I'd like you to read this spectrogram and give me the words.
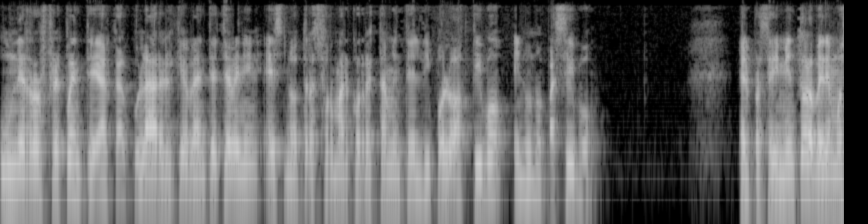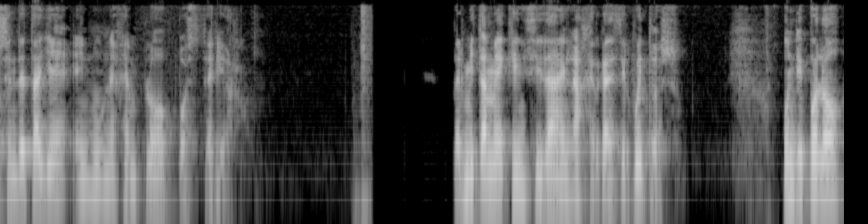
un error frecuente al calcular el equivalente Thevenin es no transformar correctamente el dipolo activo en uno pasivo. El procedimiento lo veremos en detalle en un ejemplo posterior. Permítame que incida en la jerga de circuitos. Un dipolo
